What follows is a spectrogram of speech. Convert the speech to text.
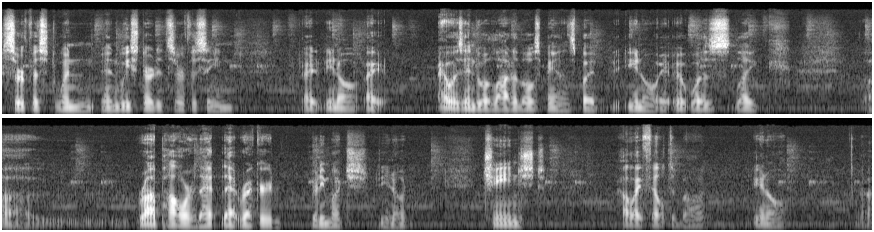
surfaced when and we started surfacing. I you know I I was into a lot of those bands, but you know it, it was like uh, Raw Power. That that record pretty much you know changed how I felt about you know uh,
